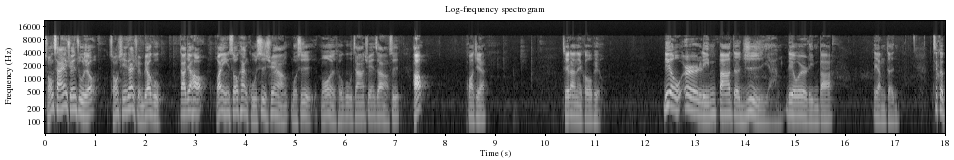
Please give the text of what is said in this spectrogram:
从产业选主流，从形态选标股。大家好，欢迎收看股市宣扬，我是摩尔投顾张轩张老师。好，看家这档的股票六二零八的日阳，六二零八亮灯，这个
